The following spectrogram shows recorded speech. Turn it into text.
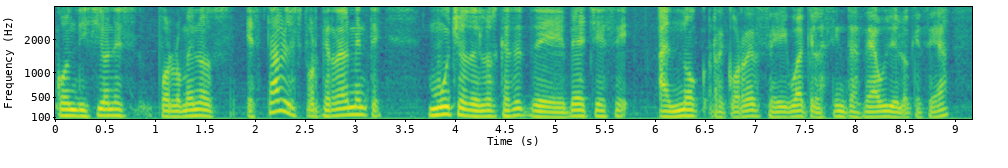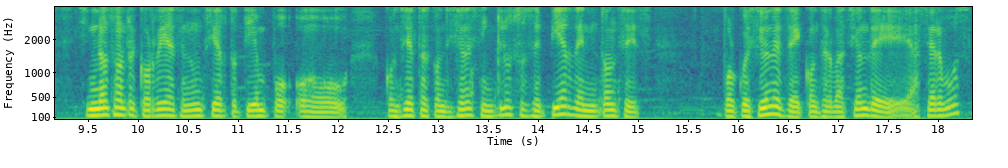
condiciones por lo menos estables, porque realmente muchos de los cassettes de VHS, al no recorrerse igual que las cintas de audio y lo que sea, si no son recorridas en un cierto tiempo o con ciertas condiciones, incluso se pierden. Entonces, por cuestiones de conservación de acervos,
